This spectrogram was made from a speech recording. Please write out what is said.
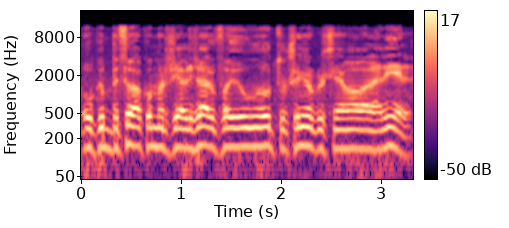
o que empezou a comercializar foi un outro señor que se chamaba Daniel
